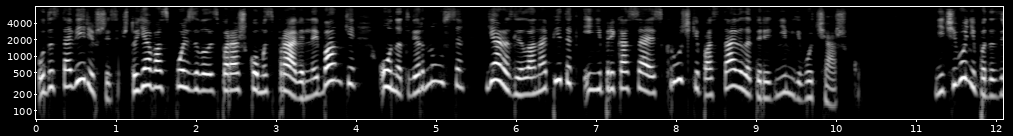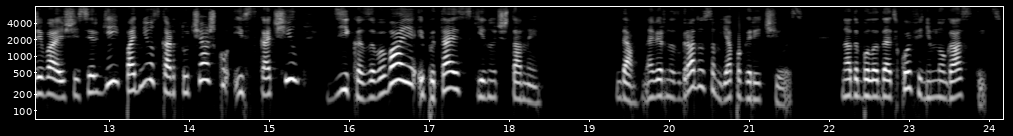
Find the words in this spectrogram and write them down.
Удостоверившись, что я воспользовалась порошком из правильной банки, он отвернулся я разлила напиток и, не прикасаясь к ручке, поставила перед ним его чашку. Ничего не подозревающий Сергей поднес к рту чашку и вскочил, дико завывая и пытаясь скинуть штаны. Да, наверное, с градусом я погорячилась. Надо было дать кофе немного остыть.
